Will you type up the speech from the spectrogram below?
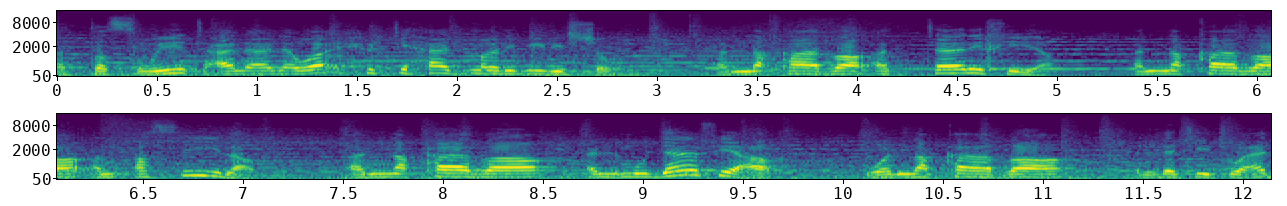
التصويت على لوائح الاتحاد المغربي للشغل النقابة التاريخية النقابة الأصيلة النقابة المدافعة والنقابة التي تعد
